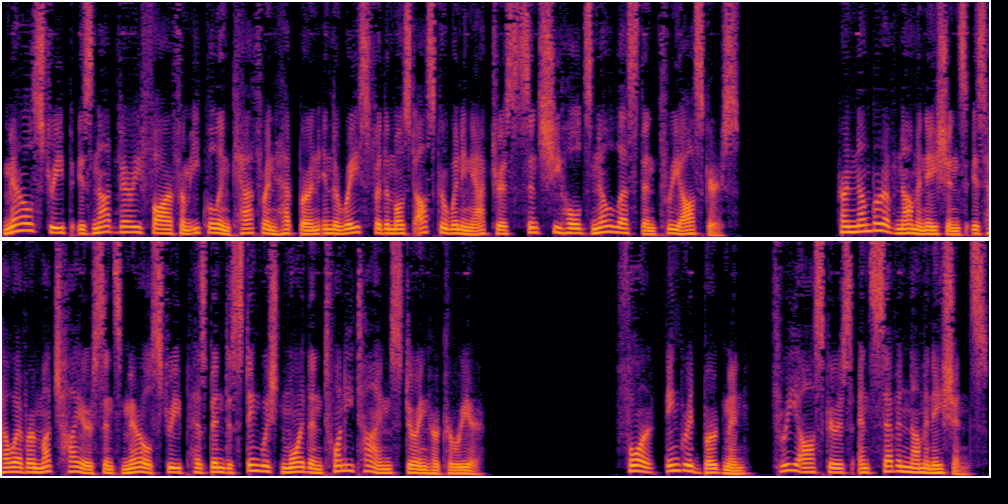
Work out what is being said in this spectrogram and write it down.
Meryl Streep is not very far from equaling Katharine Hepburn in the race for the most Oscar-winning actress since she holds no less than three Oscars. Her number of nominations is however much higher since Meryl Streep has been distinguished more than 20 times during her career. 4. Ingrid Bergman, 3 Oscars and 7 nominations.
